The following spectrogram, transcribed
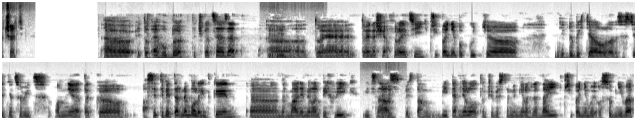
začať. Uh, je to ehub.cz, mm-hmm. uh, to, je, to je naše affiliate síť, případně pokud uh, někdo by chtěl zjistit něco víc o mně, tak uh, asi Twitter nebo LinkedIn, uh, normálně Milan Pichlík, víc nás mm-hmm. by tam být nemělo, takže byste mě měli hned najít, případně můj osobní web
